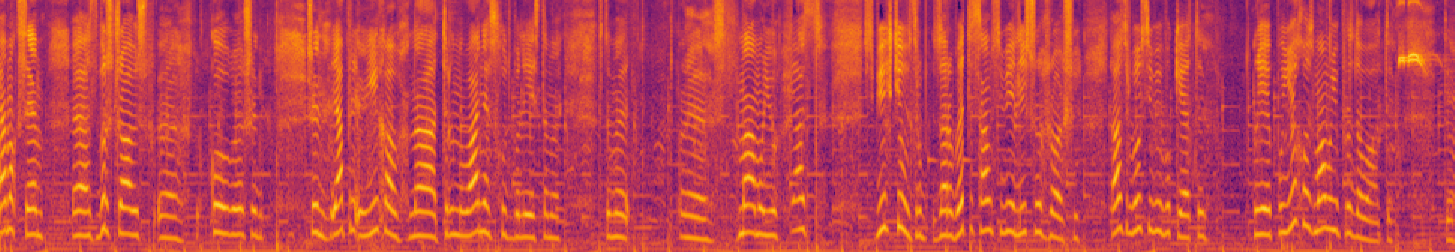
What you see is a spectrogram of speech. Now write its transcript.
Я Максим е, з Борщович, е, Ковишин. Я приїхав на тренування з футболістами, з, е, мамою. Я собі хотів заробити сам собі лічно гроші. Я зробив собі букети. І поїхав з мамою продавати. Ти.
